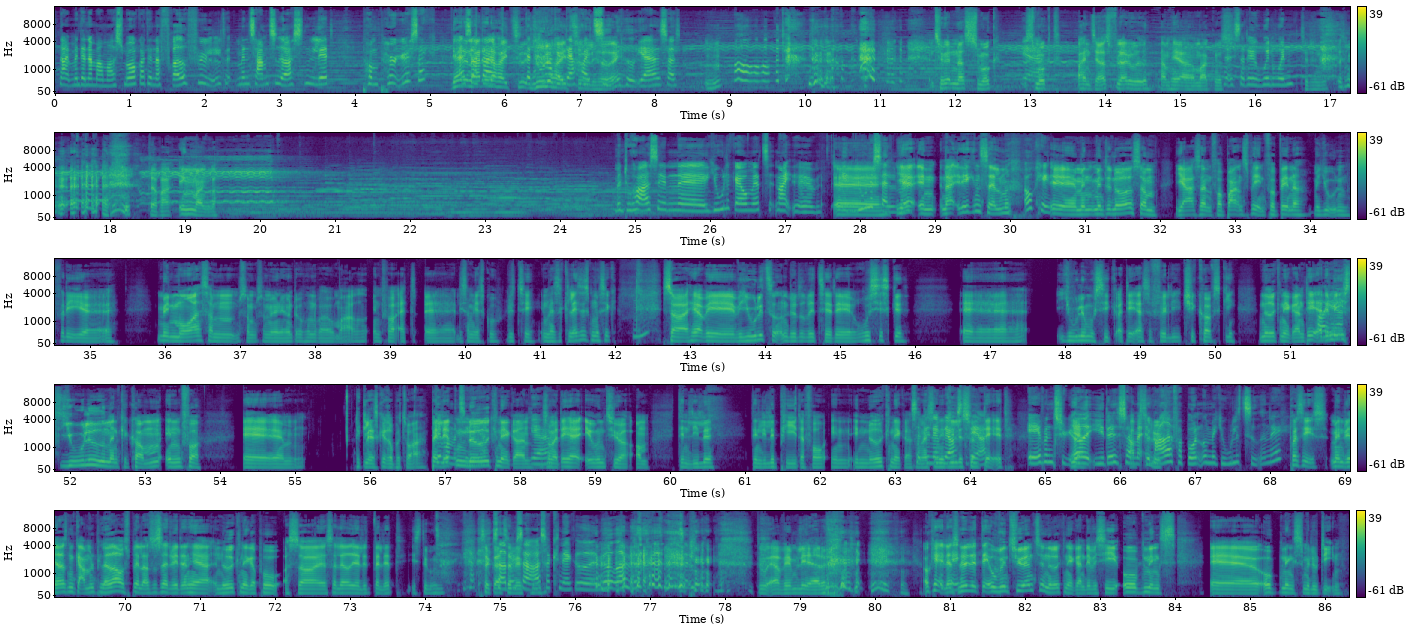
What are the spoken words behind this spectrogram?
nej, men den er meget, meget smuk, og den er fredfyldt, men samtidig også sådan lidt pompøs, ikke? Ja, Altså, den har den der- der højtid, Den har den der ikke? ja. Så, Mhm. åh, Han synger den også smuk. ja. Smukt. Og han ser også flot ud, ham her, Magnus. Så det er win-win. det næste. der var ingen mangler. Men du har også en øh, julegave med til... Nej, øh, en julesalme. Ja, en, nej, det er ikke en salme, Okay. øh, men, men det er noget, som jeg sådan fra barnsben forbinder med julen, fordi øh, min mor, som, som, som jeg nævnte, hun var jo meget inden for, at øh, ligesom jeg skulle lytte til en masse klassisk musik. Mhm. Så her ved, ved juletiden lyttede vi til det russiske øh, julemusik, og det er selvfølgelig Tchaikovsky, Nødknækkeren. Det er Åh, det ja. mest julede, man kan komme inden for øh, det klassiske repertoire. Balletten. Nødknækkeren, Ja. som er det her eventyr om den lille, den lille pige, der får en, en nødknækker, som det er sådan en lille soldat. Eventyret Ja, i det, som absolut. er meget er forbundet med juletiden, ikke? Præcis. Men vi havde sådan en gammel pladeafspiller, og så satte vi den her nødknækker på, og så, øh, så lavede jeg lidt ballet i stuen. så godt, Så som du så også knækket øh, nødder. Du er vemmelig, er du. okay, lad os lytte. Det er til nødknækkeren, det vil sige åbnings, øh, åbningsmelodien.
